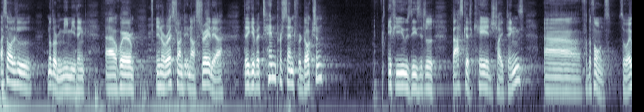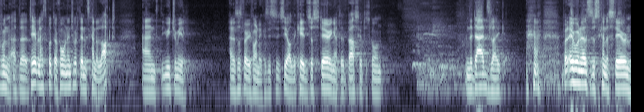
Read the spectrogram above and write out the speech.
I saw a little, another meme thing uh, where in a restaurant in Australia, they give a 10% reduction if you use these little basket cage type things uh, for the phones. So everyone at the table has to put their phone into it, then it's kind of locked, and you eat your meal. And it's just very funny because you see all the kids just staring at the basket, just going. and the dad's like, but everyone else is just kind of staring,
